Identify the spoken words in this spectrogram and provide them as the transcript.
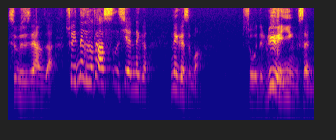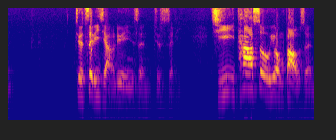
是不是这样子啊？所以那个时候他视线那个那个什么所谓的略应身，就这里讲略应身就是这里，即他受用报身。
